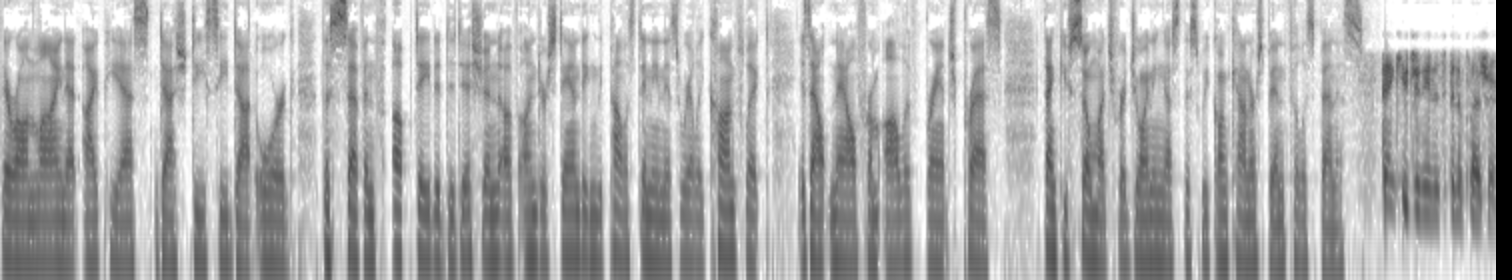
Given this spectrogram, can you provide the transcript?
They're online at ips dc.org. The seventh updated edition of Understanding the Palestinian Israeli Conflict is out now from Olive Branch Press. Thank you so much for joining us this week on Counterspin, Phyllis Bennis. Thank you, Janine. It's been a pleasure.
